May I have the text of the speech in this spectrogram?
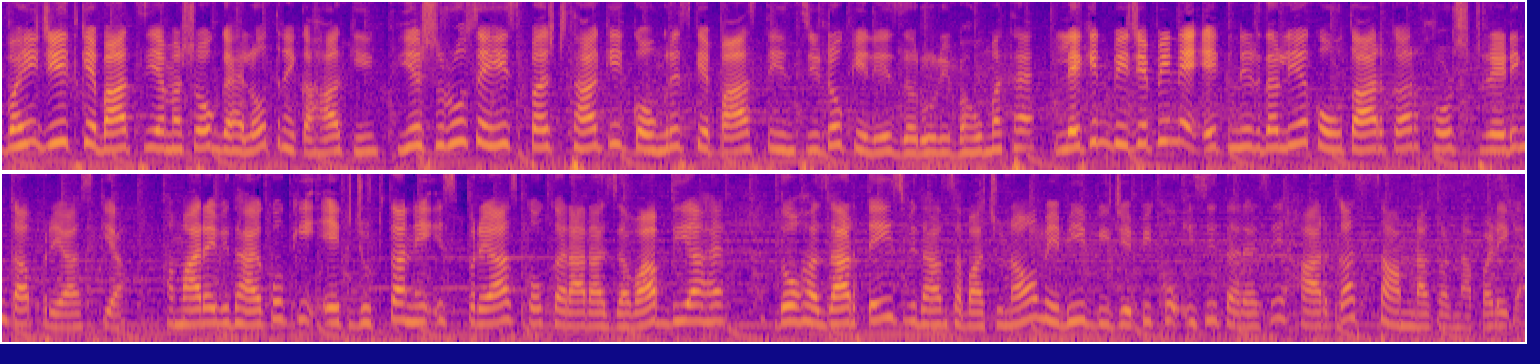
वहीं जीत के बाद सीएम अशोक गहलोत ने कहा कि ये शुरू से ही स्पष्ट था कि कांग्रेस के पास तीन सीटों के लिए ज़रूरी बहुमत है। लेकिन बीजेपी ने एक निर्दलीय को उतार कर हॉर्स ट्रेडिंग का प्रयास किया। हमारे विधायकों की एकजुटता ने इस प्रयास को करारा जवाब दिया है। 2023 विधानसभा चुनाव में भी बीजेपी को इसी तरह से हार का सामना करना पड़ेगा।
